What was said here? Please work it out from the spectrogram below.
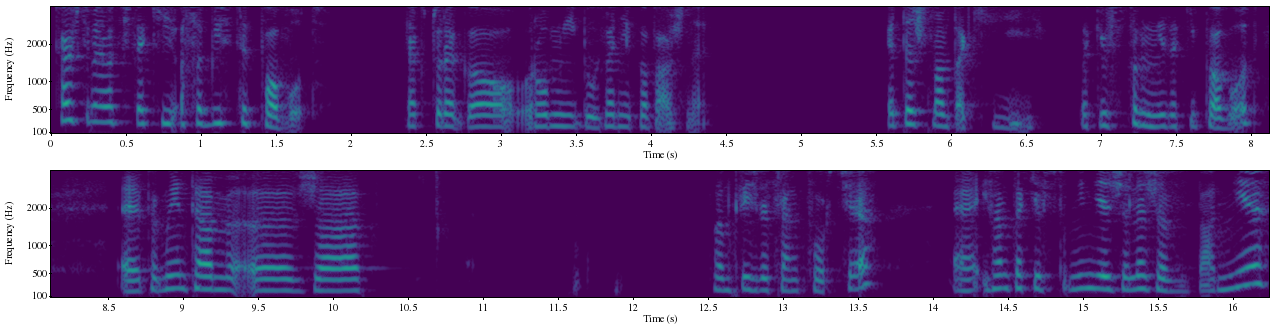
każdy miał jakiś taki osobisty powód, dla którego Rumi był dla niego ważny. Ja też mam taki, takie wspomnienie, taki powód. E, pamiętam, e, że byłam kiedyś we Frankfurcie i mam takie wspomnienie, że leżę w wannie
